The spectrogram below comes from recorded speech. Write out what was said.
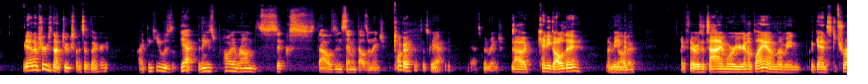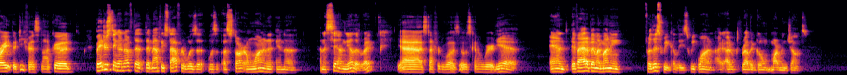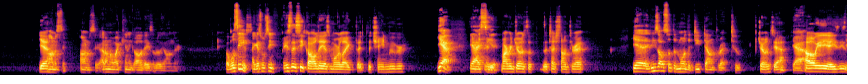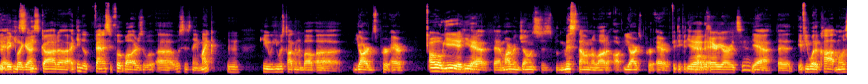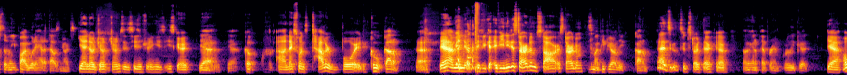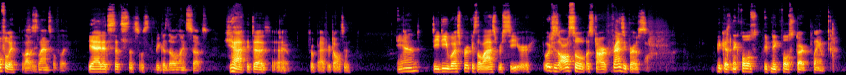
Yeah, and I'm sure he's not too expensive there, right? I think he was yeah. I think he's probably around six thousand, seven thousand range. Okay, that's, that's good. Yeah. Yeah, it's mid range. Uh, Kenny Golladay. I mean, if, if there was a time where you're gonna play him, I mean, against Detroit, their defense is not good. but interesting enough that, that Matthew Stafford was a was a start on one and a, and a and a sit on the other, right? Yeah, Stafford was. It was kind of weird. Yeah. And if I had to bet my money for this week, at least week one, I, I'd rather go Marvin Jones. Yeah, Honestly, honestly, I don't know why Kenny Golladay is really on there, but we'll see. I guess we'll see. I guess they see Golladay as more like the, the chain mover. Yeah, yeah, I see and it. Marvin Jones, the, the touchdown threat. Yeah, and he's also the more the deep down threat too. Jones, yeah. Yeah. Oh yeah, yeah. He's, he's the Yeah, big play guy. He's got, uh, I think, fantasy footballers. Uh, what's his name? Mike. Mhm. He he was talking about uh, yards per air. Oh yeah, yeah. He had yeah, that Marvin Jones just missed down a lot of uh, yards per air, 50 50 yeah balls. the air yards. Yeah. Yeah, that if he would have caught most of them, he probably would have had a thousand yards. Yeah, no, Jones, Jones is he's interesting. He's he's good. Yeah, yeah, go. Uh, next one's Tyler Boyd. Cool, got him. Uh, yeah, I mean, if you if you need to start him, start start him. He's in my PPR league. Got him. Yeah, it's a good, good start there. Yeah. I'm gonna pepper him really good. Yeah, hopefully. A lot of slants, hopefully, Yeah, that's that's that's. what's- because the O line sucks. Yeah, it does. Uh, Yeah. Feel bad for Dalton. And DD Westbrook is the last receiver, which is also a start for Fantasy Pros. because Nick Foles, if Nick Foles start playing,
